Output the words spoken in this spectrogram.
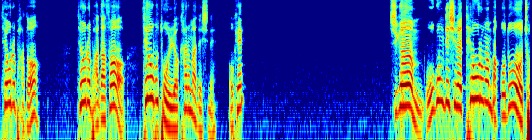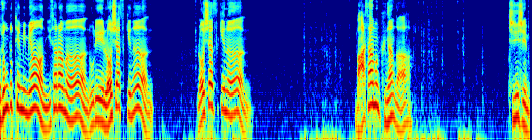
태호를 받아 태호를 받아서 태호부터 올려 카르마 대신에 오케이? 지금 50 대신에 태호로만 바꿔도 저 정도 템이면 이 사람은 우리 러시아 스키는 러시아 스키는 마삼은 그냥 가. 진심.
